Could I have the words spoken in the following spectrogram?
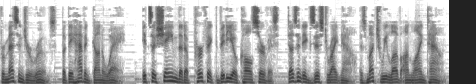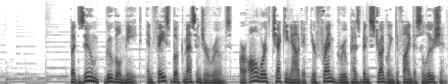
for Messenger Rooms, but they haven't gone away. It's a shame that a perfect video call service doesn't exist right now, as much we love online town. But Zoom, Google Meet, and Facebook Messenger Rooms are all worth checking out if your friend group has been struggling to find a solution.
